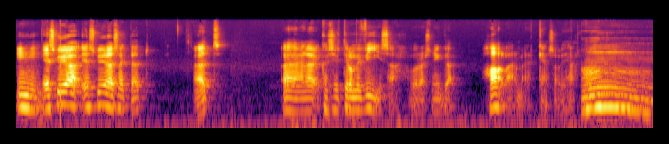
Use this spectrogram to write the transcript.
Mm, jag skulle jag skulle ha sagt att, att äh, eller kanske till och med visa våra snygga halarmärken som vi har. Mm.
